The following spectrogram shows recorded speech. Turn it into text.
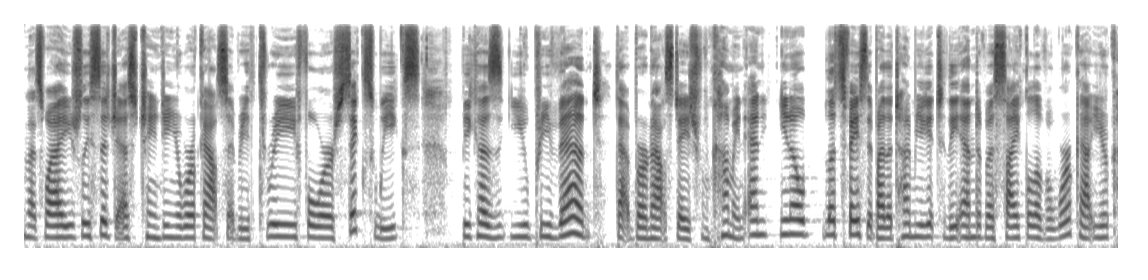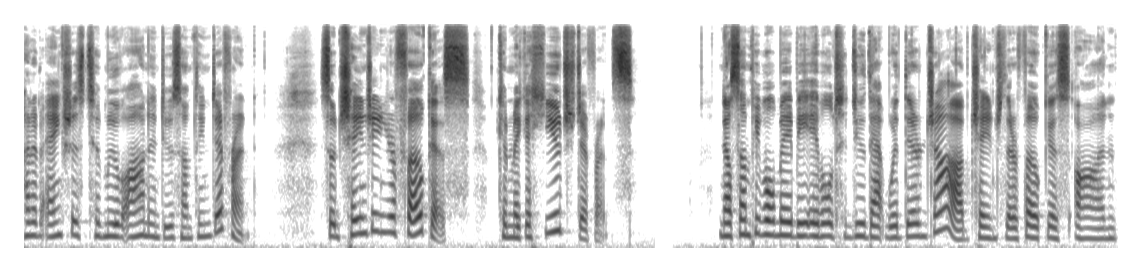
And that's why I usually suggest changing your workouts every three, four, six weeks because you prevent that burnout stage from coming. And, you know, let's face it, by the time you get to the end of a cycle of a workout, you're kind of anxious to move on and do something different. So, changing your focus can make a huge difference. Now, some people may be able to do that with their job, change their focus on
